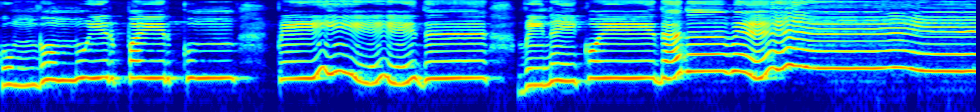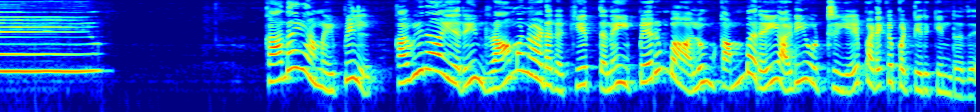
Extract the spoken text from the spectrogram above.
கும்பும் உயிர் பயிர் கதை அமைப்பில் கவிராயரின் ராமநாடக கீர்த்தனை பெரும்பாலும் கம்பரை அடியொற்றியே படைக்கப்பட்டிருக்கின்றது.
